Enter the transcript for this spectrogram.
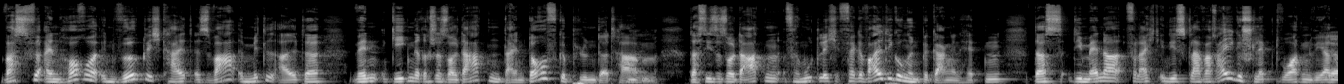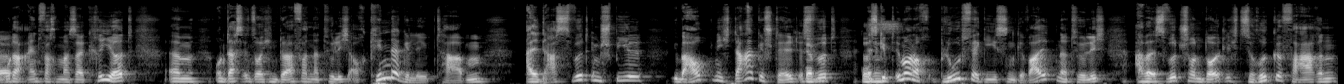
was für ein Horror in Wirklichkeit es war im Mittelalter, wenn gegnerische Soldaten dein Dorf geplündert haben, mhm. dass diese Soldaten vermutlich Vergewaltigungen begangen hätten, dass die Männer vielleicht in die Sklaverei geschleppt worden wären ja. oder einfach massakriert ähm, und dass in solchen Dörfern natürlich auch Kinder gelebt haben. All das wird im Spiel überhaupt nicht dargestellt. Es ja, wird, es gibt immer noch Blutvergießen, Gewalt natürlich, aber es wird schon deutlich zurückgefahren,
